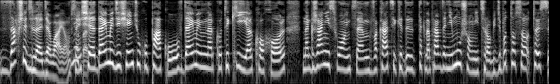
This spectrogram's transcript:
zawsze źle działają. W No sensie tak. dajmy dziesięciu chłopaków, dajmy im narkotyki i alkohol, nagrzani słońcem w wakacje, kiedy tak naprawdę nie muszą nic robić, bo to, są, to jest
